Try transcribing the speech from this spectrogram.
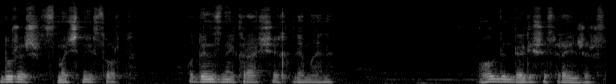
Дуже ж смачний сорт. Один з найкращих для мене. Golden Delicious Rangers.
